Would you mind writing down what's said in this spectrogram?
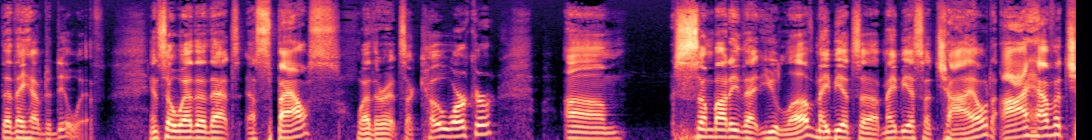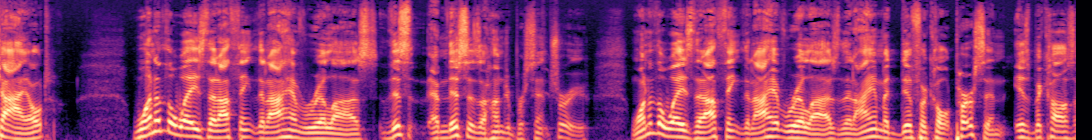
that they have to deal with. And so whether that's a spouse, whether it's a coworker, um somebody that you love, maybe it's a maybe it's a child. I have a child. One of the ways that I think that I have realized this and this is 100% true. One of the ways that I think that I have realized that I am a difficult person is because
